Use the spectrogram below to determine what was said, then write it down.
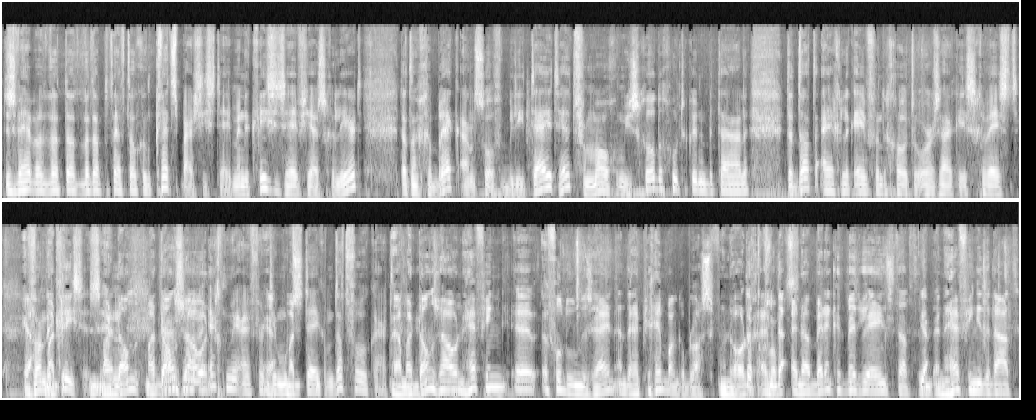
Dus we hebben wat dat, wat dat betreft ook een kwetsbaar systeem. En de crisis heeft juist geleerd dat een gebrek aan solvabiliteit... het vermogen om je schulden goed te kunnen betalen... dat dat eigenlijk een van de grote oorzaken is geweest ja, van maar, de crisis. Maar dan, maar dan zou we echt meer effort ja, in moeten steken om dat voor elkaar te ja, maar dan zou een heffing uh, voldoende zijn. En daar heb je geen bankenbelasting voor nodig. En, da en, daar ben ik het met u eens dat ja. een heffing inderdaad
